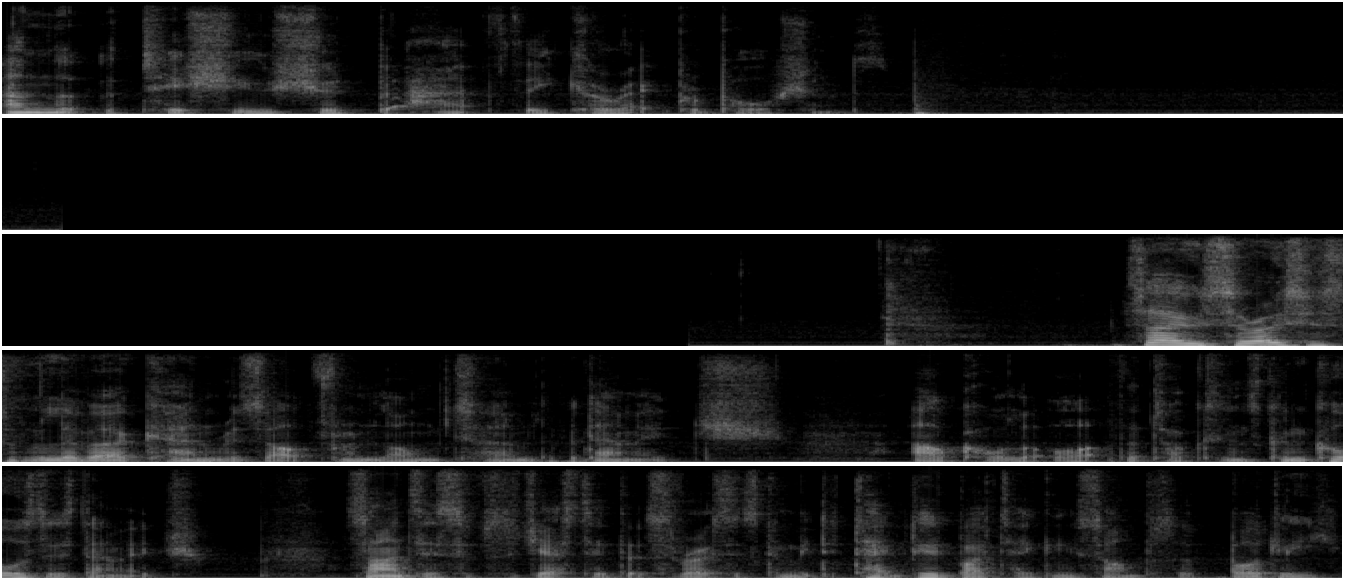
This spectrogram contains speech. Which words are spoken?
and that the tissue should have the correct proportions. So, cirrhosis of the liver can result from long-term liver damage. Alcohol or other toxins can cause this damage. Scientists have suggested that cirrhosis can be detected by taking samples of bodily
